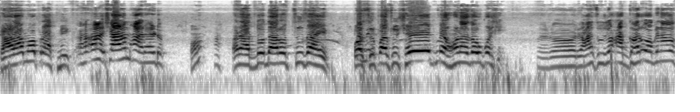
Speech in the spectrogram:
શાળામાં પ્રાથમિક. હા, શાળામાં હાર હેડો? અને આજનો દારો શું સાહેબ. પાછું પાછું છે મેં હોણા જવું પડશે. રાજુ જો આ ઘર ઓગણા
